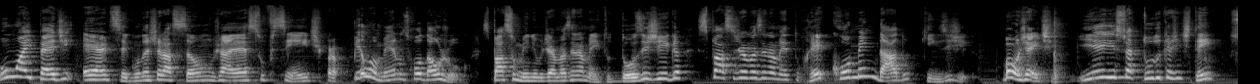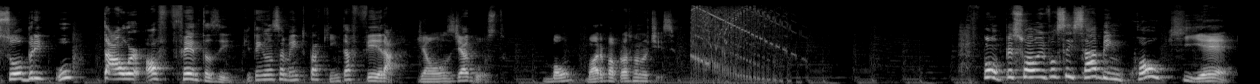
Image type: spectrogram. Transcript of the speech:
um iPad Air de segunda geração já é suficiente para pelo menos rodar o jogo. Espaço mínimo de armazenamento 12 GB, espaço de armazenamento recomendado 15 GB. Bom, gente, e isso é tudo que a gente tem sobre o Tower of Fantasy, que tem lançamento para quinta-feira, dia 11 de agosto. Bom, bora para a próxima notícia. Bom, pessoal, e vocês sabem qual que é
